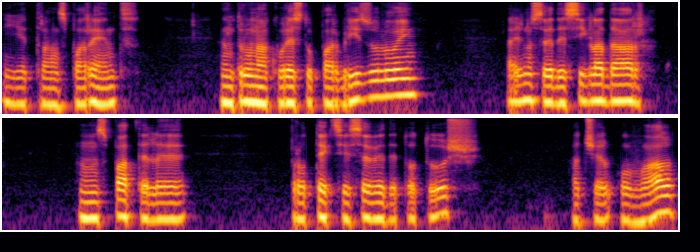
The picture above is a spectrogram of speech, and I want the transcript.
e transparent, într-una cu restul parbrizului, aici nu se vede sigla, dar în spatele protecției se vede totuși, acel oval.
